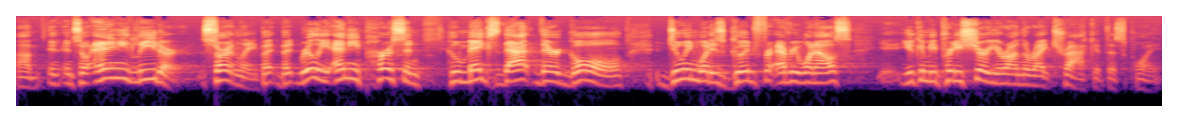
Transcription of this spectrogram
Um, and, and, so, any leader, certainly, but, but really any person who makes that their goal, doing what is good for everyone else, you can be pretty sure you're on the right track at this point.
